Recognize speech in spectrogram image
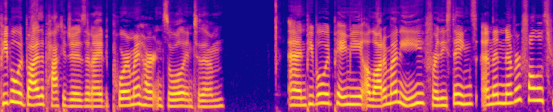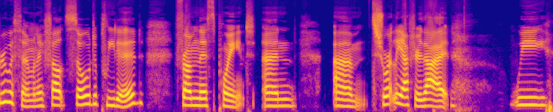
people would buy the packages, and I'd pour my heart and soul into them. And people would pay me a lot of money for these things and then never follow through with them. And I felt so depleted from this point. And um, shortly after that, we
